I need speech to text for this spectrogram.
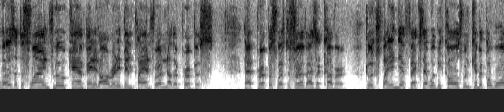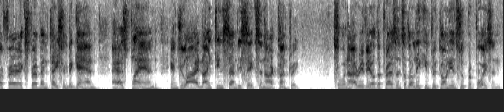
was that the swine flu campaign had already been planned for another purpose. That purpose was to serve as a cover to explain the effects that would be caused when chemical warfare experimentation began as planned in July 1976 in our country. So when I revealed the presence of the leaking plutonium superpoison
